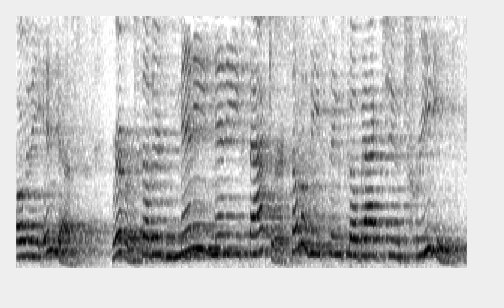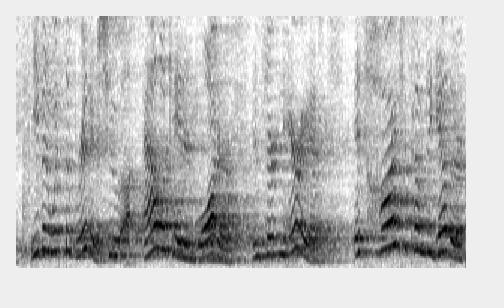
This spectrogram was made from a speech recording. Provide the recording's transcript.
over the Indus River. So there's many, many factors. Some of these things go back to treaties, even with the British, who uh, allocated water in certain areas. It's hard to come together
